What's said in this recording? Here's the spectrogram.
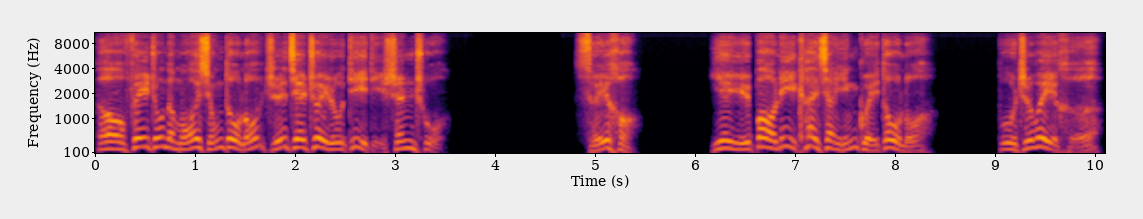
倒飞中的魔熊斗罗直接坠入地底深处，随后。夜雨暴力看向影鬼斗罗，不知为何，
